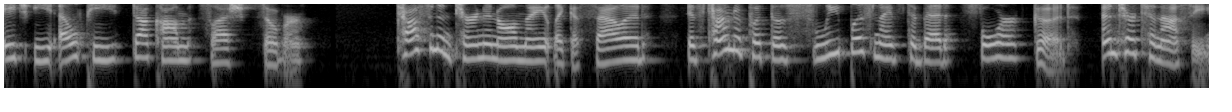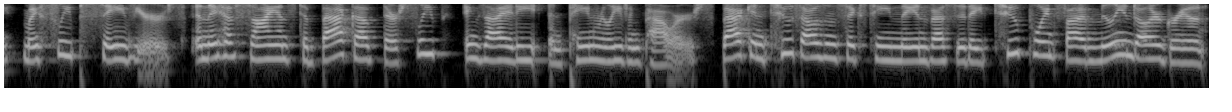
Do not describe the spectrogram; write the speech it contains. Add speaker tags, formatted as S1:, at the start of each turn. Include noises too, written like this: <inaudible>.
S1: H-E-L-P dot com slash sober. Tossing and turning all night like a salad, it's time to put those sleepless nights to bed for good. Enter Tanasi, my sleep saviors, and they have science to back up their sleep, anxiety, and pain relieving powers. Back in 2016, they invested a $2.5 million grant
